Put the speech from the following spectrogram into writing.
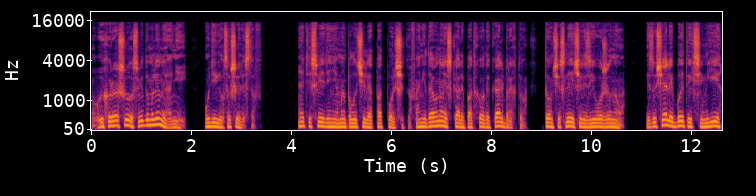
«Вы хорошо осведомлены о ней», — удивился Шелестов. Эти сведения мы получили от подпольщиков. Они давно искали подходы к Альбрехту, в том числе и через его жену. Изучали быт их семьи,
